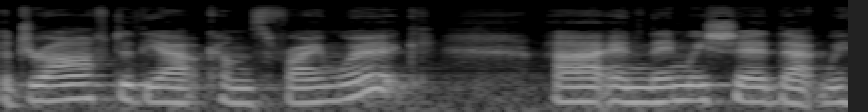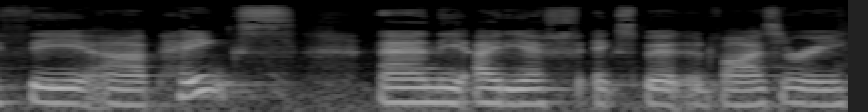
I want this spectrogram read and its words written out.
a draft of the outcomes framework uh, and then we shared that with the uh, PEAKS and the ADF Expert Advisory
